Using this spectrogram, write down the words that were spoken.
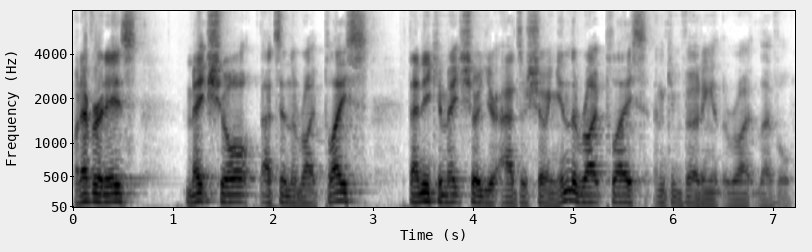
Whatever it is, make sure that's in the right place. Then you can make sure your ads are showing in the right place and converting at the right level.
